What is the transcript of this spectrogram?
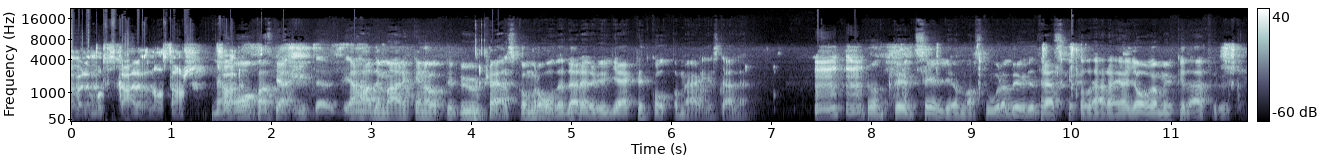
över mot Skarven någonstans. Ja, fast jag, jag hade markerna uppe i Burträskområdet, där är det ju jäkligt gott om älg istället. Mm, mm. Runt Bygdsiljum och Stora Bygdeträsket och det här. Jag jagade mycket där förut.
